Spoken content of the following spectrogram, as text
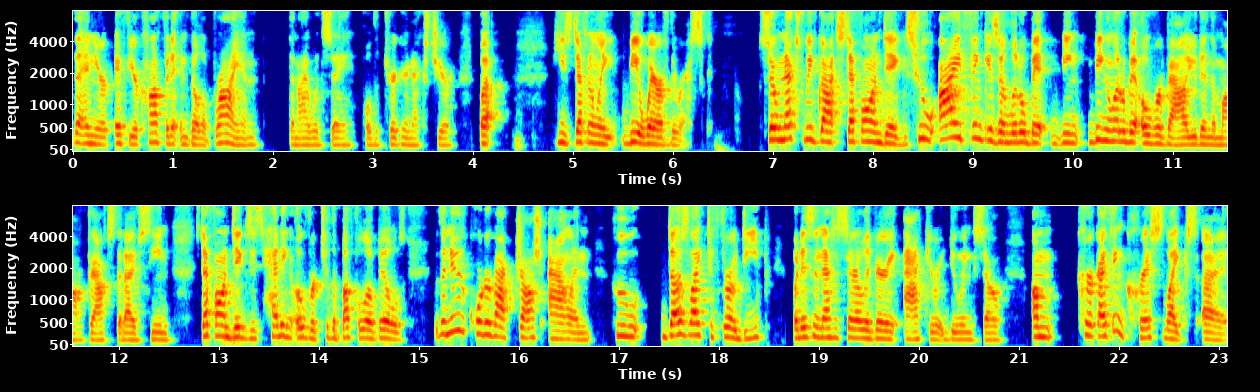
then you're if you're confident in Bill O'Brien, then I would say pull the trigger next year. But he's definitely be aware of the risk. So next we've got Stefon Diggs, who I think is a little bit being being a little bit overvalued in the mock drafts that I've seen. Stefon Diggs is heading over to the Buffalo Bills with a new quarterback, Josh Allen, who does like to throw deep, but isn't necessarily very accurate doing so. Um, Kirk, I think Chris likes uh,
